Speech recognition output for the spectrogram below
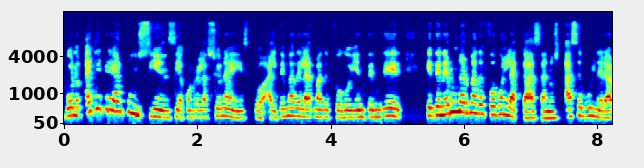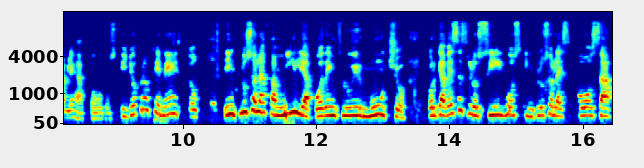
Bueno, hay que crear conciencia con relación a esto, al tema del arma de fuego y entender que tener un arma de fuego en la casa nos hace vulnerables a todos. Y yo creo que en esto incluso la familia puede influir mucho, porque a veces los hijos, incluso la esposa,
